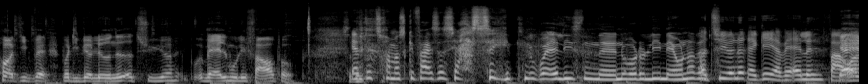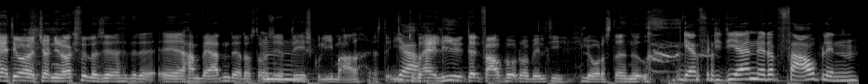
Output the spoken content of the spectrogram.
hvor, de, hvor de bliver løbet ned af tyre med alle mulige farver på. Så Ja, det, det tror jeg måske faktisk også, jeg har set, nu hvor, jeg lige sådan, øh, nu hvor du lige nævner det. Og tyrene reagerer ved alle farver. ja, ja, det var Johnny Knoxville, der siger, det der, øh, ham verden der, der står og siger, Mm. det er sgu lige meget. Altså, det, Ja. Du kan have lige den farve på, du har vel, de løber der stadig ned. Ja, fordi de er netop farveblinde.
